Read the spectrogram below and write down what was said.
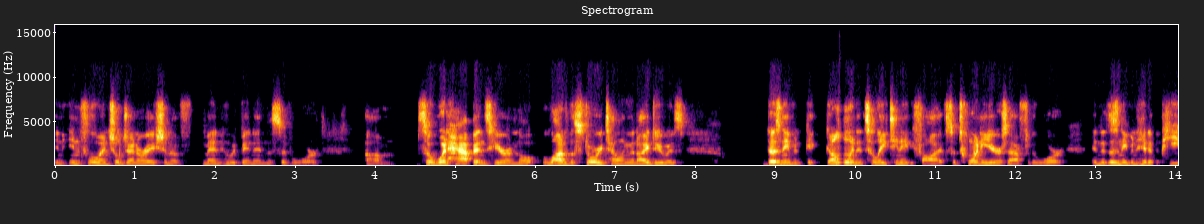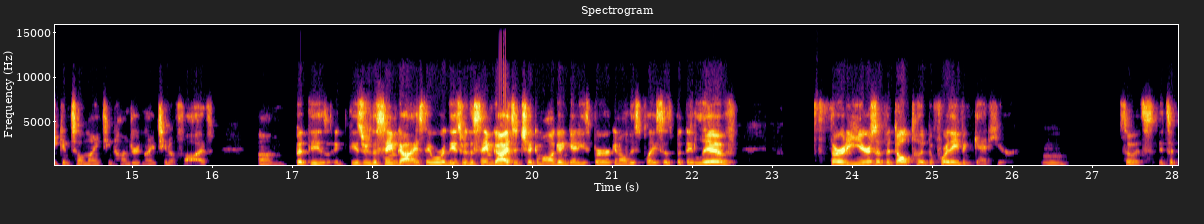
an influential generation of men who had been in the Civil War. Um, so what happens here, and a lot of the storytelling that I do is doesn't even get going until 1885, so 20 years after the war, and it doesn't even hit a peak until 1900, 1905. Um, but these these are the same guys. They were these are the same guys at Chickamauga and Gettysburg and all these places, but they live 30 years of adulthood before they even get here. Mm. So it's it's a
